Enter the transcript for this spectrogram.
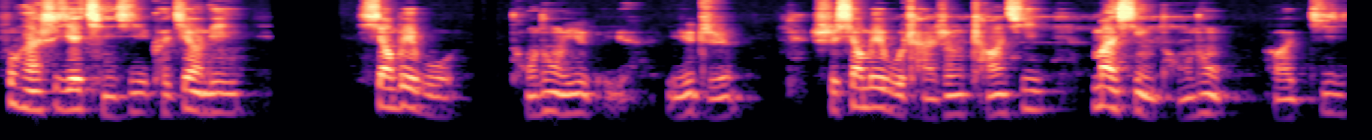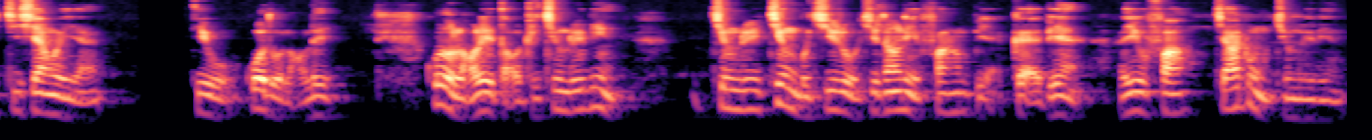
风寒湿邪侵袭可降低项背部疼痛阈阈值，使项背部产生长期慢性疼痛和肌肌纤维炎。第五，过度劳累，过度劳累导致颈椎病。颈椎颈部肌肉肌张力发生变改变，而诱发加重颈椎病。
